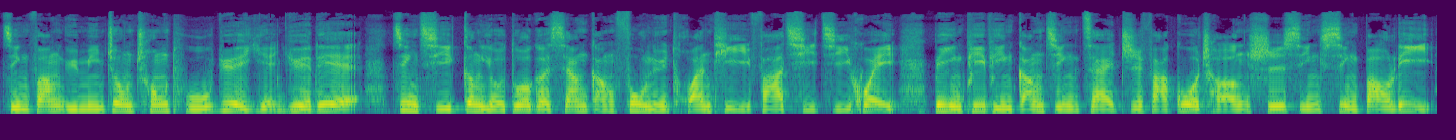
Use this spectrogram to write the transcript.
警方与民众冲突越演越烈。近期更有多个香港妇女团体发起集会，并批评港警在执法过程施行性暴力，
